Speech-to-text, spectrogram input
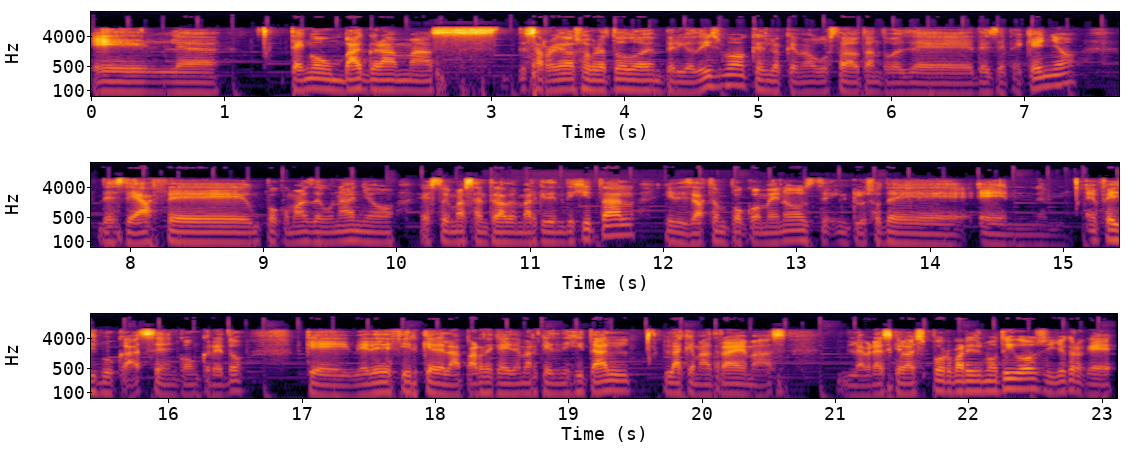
Eh, tengo un background más desarrollado sobre todo en periodismo, que es lo que me ha gustado tanto desde, desde pequeño. Desde hace un poco más de un año estoy más centrado en marketing digital y desde hace un poco menos incluso de, en, Facebook Ads en concreto, que he de decir que de la parte que hay de marketing digital, la que me atrae más. La verdad es que lo es por varios motivos y yo creo que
